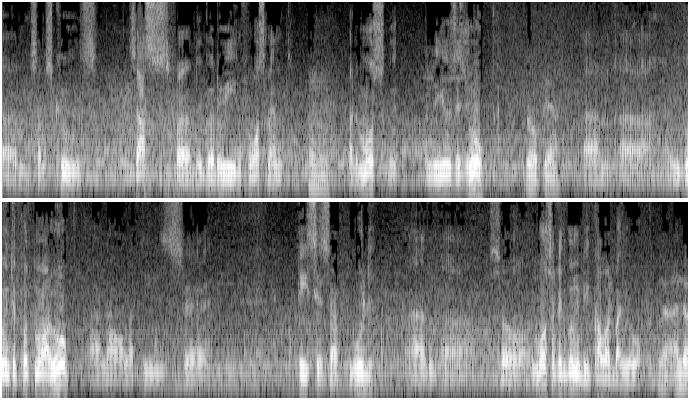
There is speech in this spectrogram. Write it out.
um, some screws just for the good reinforcement. Mhm. But the most we use is rope. Rope, yeah. Uh, we're going to put more rope on all of these uh, pieces of wood. And uh, so most of it going to be covered by rope. Yeah, And the,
